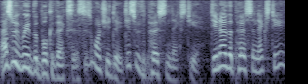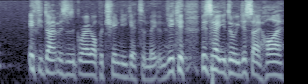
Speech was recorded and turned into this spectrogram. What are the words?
As we read the book of Exodus, this is what you do, just with the person next to you. Do you know the person next to you? If you don't, this is a great opportunity to get to meet them. This is how you do it. You just say, Hi,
